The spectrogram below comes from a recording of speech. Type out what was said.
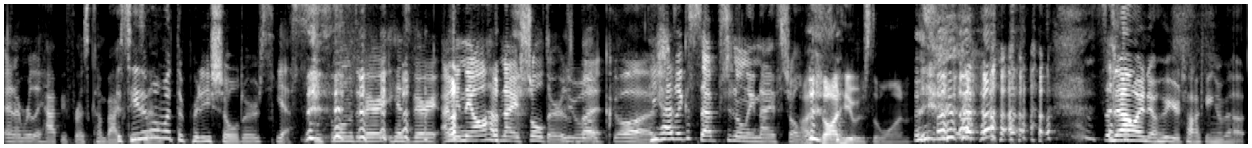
and I'm really happy for his comeback. Is he the one with the pretty shoulders? Yes, he's the one with the very. He has very. I mean, they all have nice shoulders, Oh, but gosh. he has exceptionally nice shoulders. I thought he was the one. so, now I know who you're talking about.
